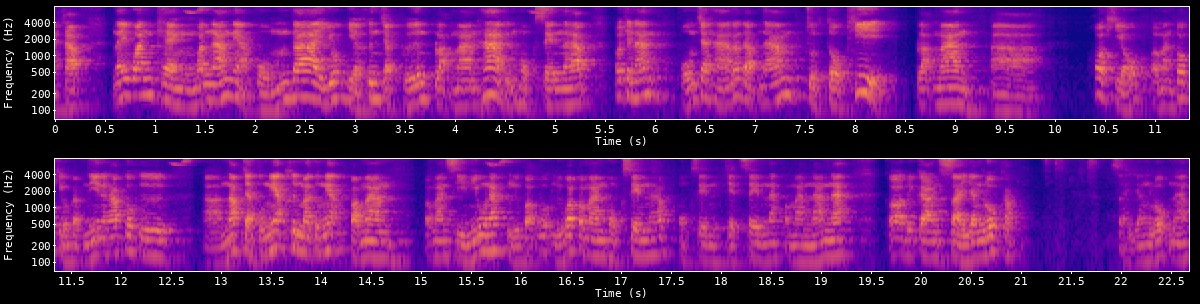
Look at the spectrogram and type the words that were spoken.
นะครับ ในวันแข่งวันนั้นเนี่ยผมได้ยกเหยื่อขึ้นจากพื้นประมาณ 5-6 เซนนะครับ เพราะฉะนั้นผมจะหาระดับน้ำจุดตกที่ประมาณาข้อเขียวประมาณข้อเขียวแบบนี้นะครับ ก็คืออนับจากตรงเนี้ยขึ้นมาตรงเนี้ยประมาณประมาณ 4 นิ้วนะหรือว่าหรือว่าประมาณ 6 เซนนะครับ6เซน7เซนนะประมาณนั้นนะก็โดยการใส่ยางลบครับ ใส่ยางลบนะ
